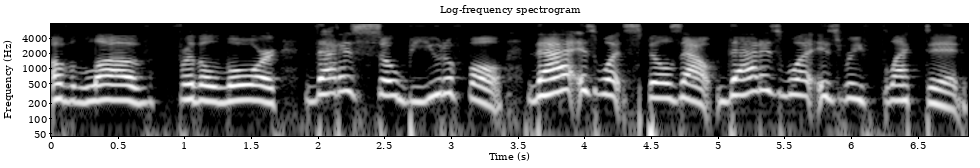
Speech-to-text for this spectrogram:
of love for the Lord. That is so beautiful. That is what spills out. That is what is reflected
